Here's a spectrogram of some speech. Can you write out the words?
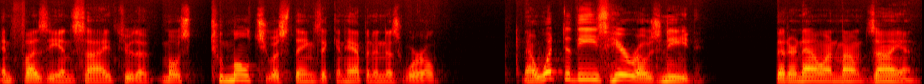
and fuzzy inside through the most tumultuous things that can happen in this world. Now, what do these heroes need that are now on Mount Zion?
